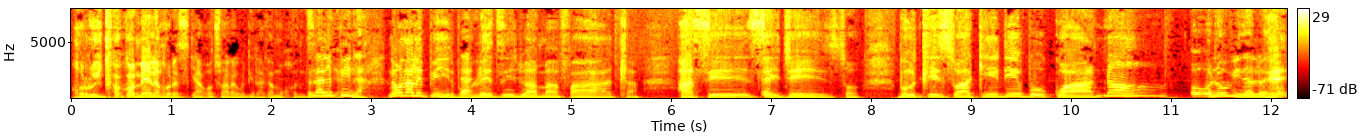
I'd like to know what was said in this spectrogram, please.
gore o itlhokomele gore se ke ya go tshwara go dira ka mokgontse Go na le pina? ne go na le pina. Bolwetse jwa mafatlha. Ga se sejeso bo tliswa ke dibokwana. O o bina le Eh?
